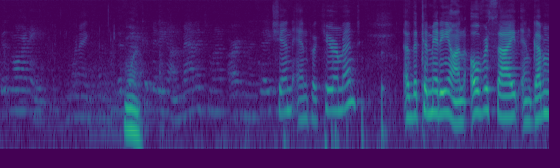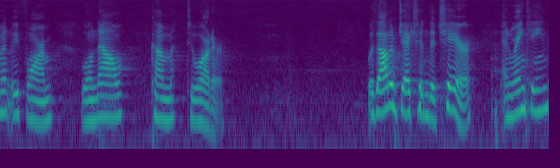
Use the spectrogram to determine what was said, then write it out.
Good morning. The Morning. Subcommittee on Management, Organization, and Procurement of the Committee on Oversight and Government Reform will now come to order. Without objection, the Chair and Ranking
